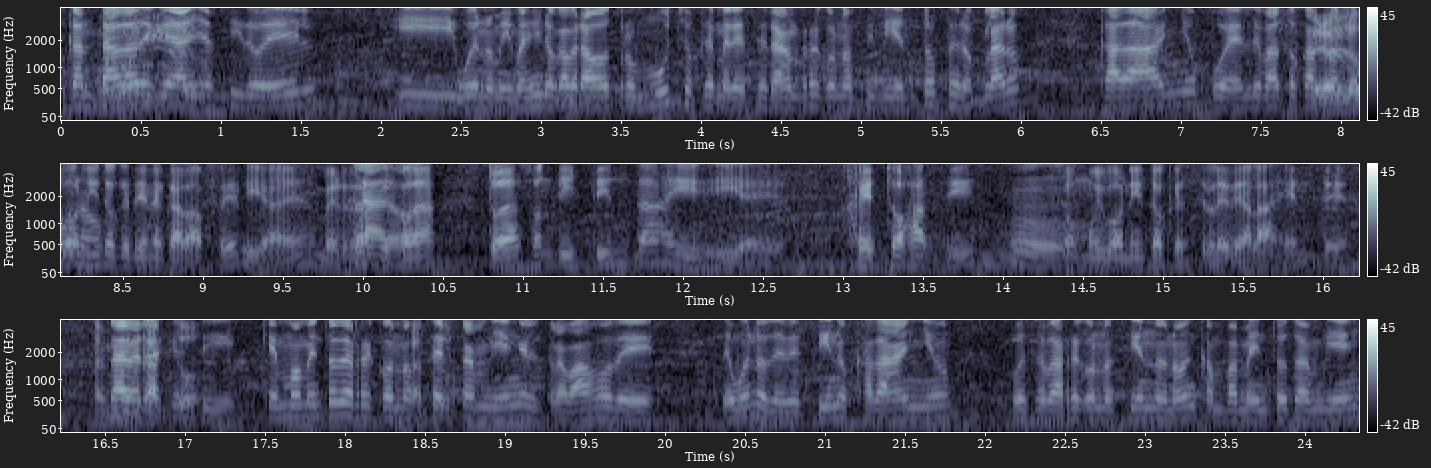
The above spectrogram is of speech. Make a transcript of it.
encantada de que haya sido él. Y bueno, me imagino que habrá otros muchos que merecerán reconocimientos, pero claro, cada año pues le va a tocar Pero es lo alguno. bonito que tiene cada feria, ¿eh? ¿Verdad? Que todas, todas son distintas y, y, eh, gestos así Mm. son muy bonitos que se le dé a la gente. A mí La me verdad encantó. que sí, que es momento de reconocer también el trabajo de, de, bueno, de vecinos cada año, pues se va reconociendo, ¿no? En campamento también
